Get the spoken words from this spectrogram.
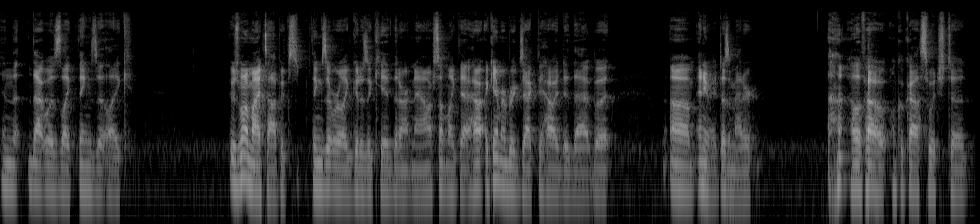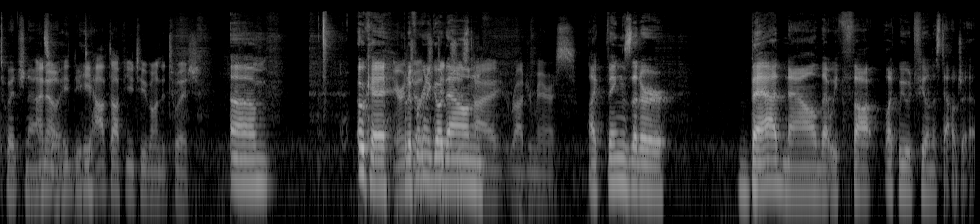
and th- that was like things that like it was one of my topics, things that were like good as a kid that aren't now, or something like that. How, I can't remember exactly how I did that, but um, anyway, it doesn't matter. I love how Uncle Kyle switched to Twitch now. I know he, he hopped off YouTube onto Twitch. Um, okay, Aaron but if we're gonna go down Roger Maris. like things that are bad now that we thought like we would feel nostalgia.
